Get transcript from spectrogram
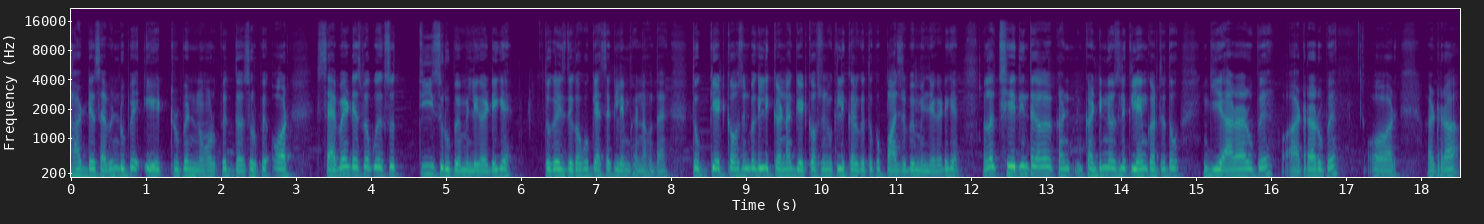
थर्ड डे सेवन रुपये एट रुपये नौ रुपये दस रुपये और सेवन डेज़ पे आपको एक सौ तीस रुपये मिलेगा, ठीक है? तो गैस देखो आपको कैसे क्लेम करना होता है। तो गेट का ऑप्शन पर क्लिक करना गेट का ऑप्शन पर क्लिक करोगे तो आपको पाँच रुपये मिल जाएगा, ठीक है? मतलब छः दिन तक अगर कंटिन्यूसली क्लेम करते तो ग्यारह रुपये अठारह रुपये और अठारह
